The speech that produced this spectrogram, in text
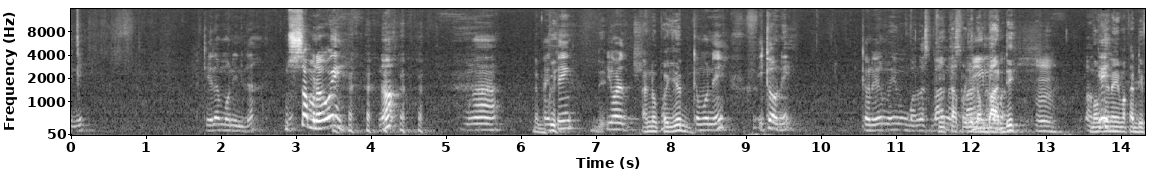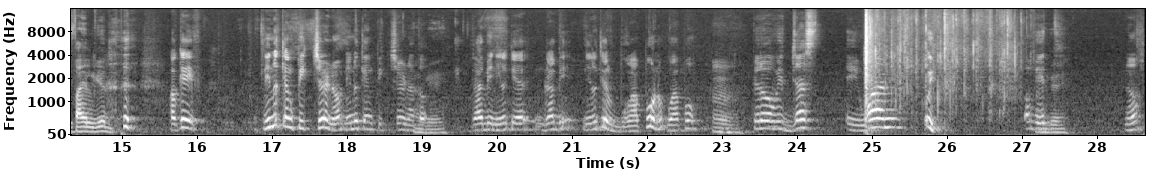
Kini. Kailan mo ni nila? Unsa man na oy? No? Mga I Nagkuy. think you are Ano pag yun? kamo ni ikaw ni ikaw ni may mong bangas-bangas. Kita pag yun ang body. Mm. Okay. na yung makadefile yun. Okay. Ninot kang picture, no? Ninot kang picture na to. Okay. Grabe, ninot kaya, grabe, ninot kaya, guwapo, no? Guwapo. Mm. Pero with just a one Uy, of it, Okay. no?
